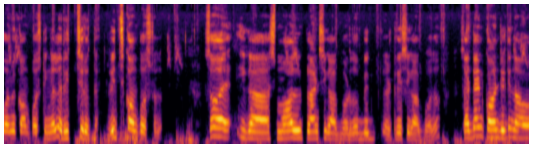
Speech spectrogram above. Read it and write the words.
ವರ್ಮಿ ಕಾಂಪೋಸ್ಟಿಂಗಲ್ಲಿ ರಿಚ್ ಇರುತ್ತೆ. ರಿಚ್ ಕಾಂಪೋಸ್ಟ್ ಅದು. ಸೊ ಈಗ ಸ್ಮಾಲ್ ಪ್ಲಾಂಟ್ಸಿಗೆ ಆಗ್ಬೋದು ಬಿಗ್ ಟ್ರೀಸಿಗೆ ಆಗ್ಬೋದು ಸರ್ಟೆನ್ ಕ್ವಾಂಟಿಟಿ ನಾವು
